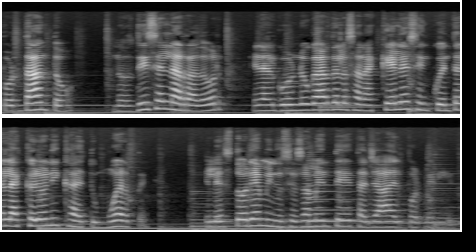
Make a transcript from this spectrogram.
Por tanto, nos dice el narrador, en algún lugar de los anaqueles se encuentra la crónica de tu muerte y la historia minuciosamente detallada del porvenir,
